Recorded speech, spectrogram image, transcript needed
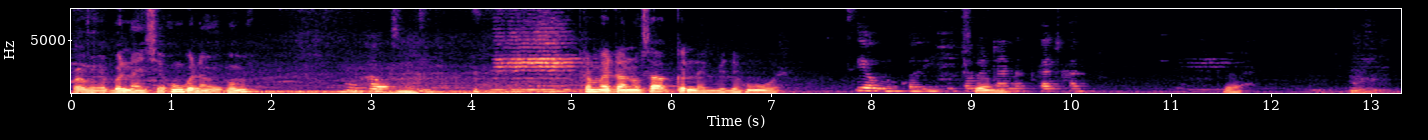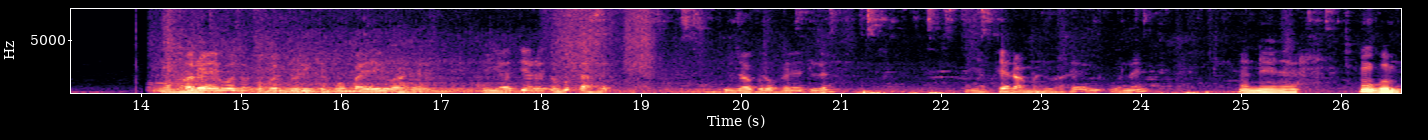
હવે બનાવી છે. શું બનાવે ભૂમિ હું ખાઉં છું. ટમેટાનું શાક કરી નાખ બીજું શું હોય? ઘરે આવ્યો તો ખબર પડી કે પપ્પા આવ્યા છે. એ અત્યારે તો હોતા છે. જગરો છે એટલે અહીંયા ફેરામાં આવ્યા છે અને હું ભૂમિ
